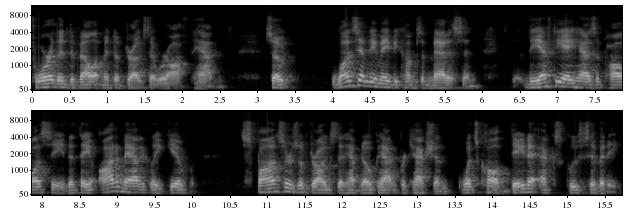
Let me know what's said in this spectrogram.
for the development of drugs that were off patent. So once MDMA becomes a medicine, the FDA has a policy that they automatically give sponsors of drugs that have no patent protection what's called data exclusivity.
